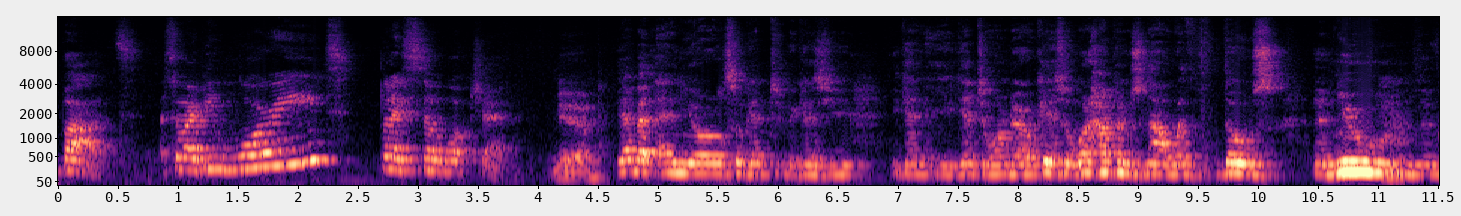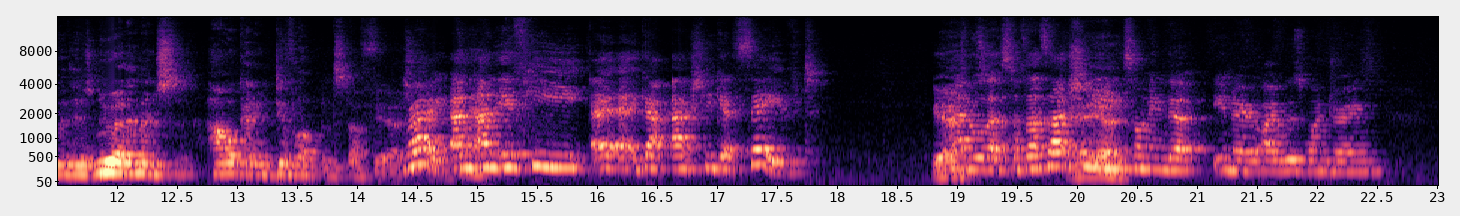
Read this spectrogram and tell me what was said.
but so I'd be worried, but I'd still watch it. Yeah. Yeah, but and you're also get to because you you can you get to wonder. Okay, so what happens now with those uh, new Hmm. with these new elements? How can it develop and stuff? Yeah. Right, and and if he uh, uh, actually gets saved Yeah. and all that stuff, that's actually Yeah, yeah. something that you know I was wondering.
